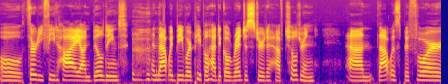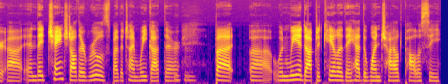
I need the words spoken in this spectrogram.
oh, 30 feet high on buildings. and that would be where people had to go register to have children. And that was before, uh, and they changed all their rules by the time we got there Mhm. but uh, when we adopted Kayla, they had the one child policy,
